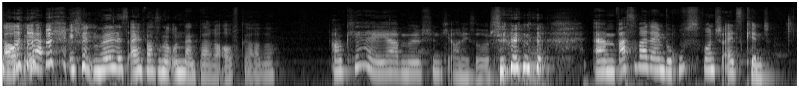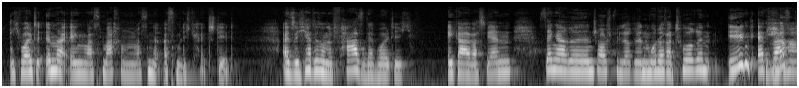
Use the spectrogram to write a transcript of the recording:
Auch, ja. Ich finde, Müll ist einfach so eine undankbare Aufgabe. Okay, ja, Müll finde ich auch nicht so schön. Ja. ähm, was war dein Berufswunsch als Kind? Ich wollte immer irgendwas machen, was in der Öffentlichkeit steht. Also ich hatte so eine Phase, da wollte ich egal was werden, Sängerin, Schauspielerin, Moderatorin, irgendetwas. Ja.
